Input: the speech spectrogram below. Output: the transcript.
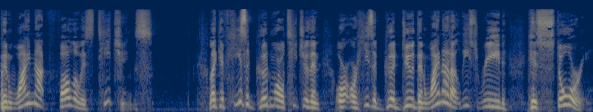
then why not follow his teachings? Like, if he's a good moral teacher, then, or, or he's a good dude, then why not at least read his story?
